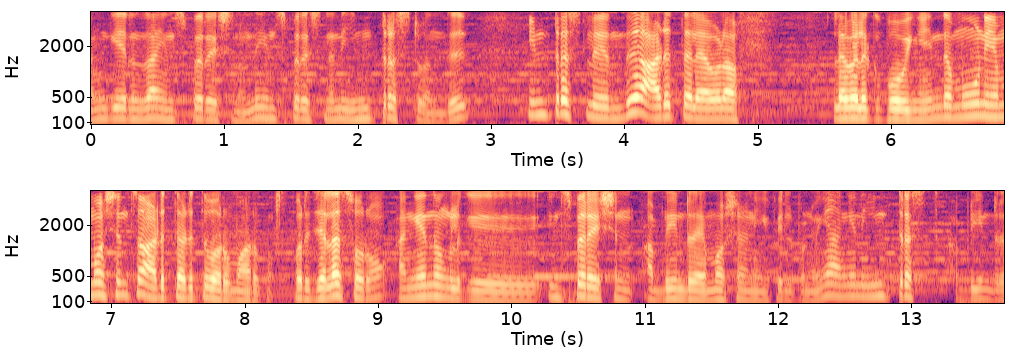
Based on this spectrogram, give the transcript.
அங்கேருந்து தான் இன்ஸ்பிரேஷன் வந்து இன்ஸ்பிரேஷன் வந்து இன்ட்ரெஸ்ட் வந்து இன்ட்ரெஸ்ட்லேருந்து அடுத்த லெவல் ஆஃப் லெவலுக்கு போவீங்க. இந்த மூணு எமோஷன்ஸும் அடுத்தடுத்து வருமா இருக்கும். ஒரு ஜெலஸ் வரும் அங்கேருந்து உங்களுக்கு இன்ஸ்பிரேஷன் அப்படின்ற எமோஷனை நீங்கள் ஃபீல் பண்ணுவீங்க அங்கேருந்து இன்ட்ரெஸ்ட் அப்படின்ற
